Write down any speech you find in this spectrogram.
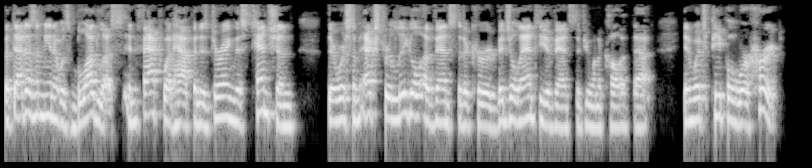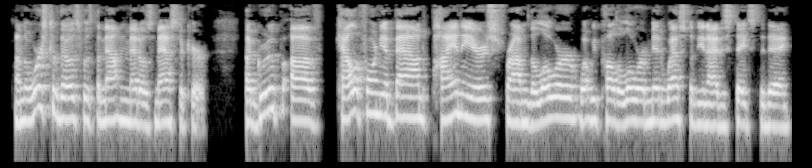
But that doesn't mean it was bloodless. In fact, what happened is during this tension, there were some extra legal events that occurred, vigilante events, if you want to call it that, in which people were hurt. And the worst of those was the Mountain Meadows Massacre. A group of California bound pioneers from the lower, what we call the lower Midwest of the United States today,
